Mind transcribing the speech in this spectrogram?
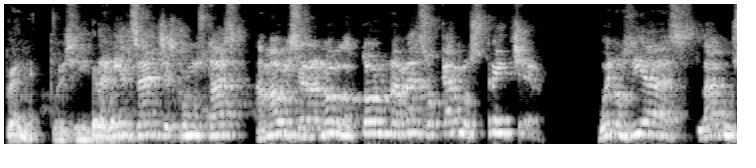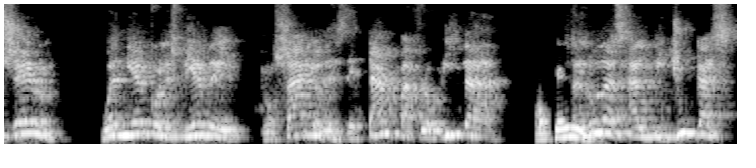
realmente. Pues sí. Pero Daniel Sánchez, ¿cómo estás? Amaury Serrano, doctor, un abrazo. Carlos Streicher, buenos días. La Bucer, buen miércoles, pierde Rosario desde Tampa, Florida. Saludas al Pichucas,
